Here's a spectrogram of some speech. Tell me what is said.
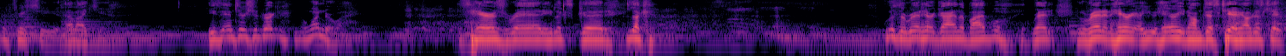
I appreciate you. I like you. He's the internship director? No wonder why. His hair is red. He looks good. Look. Who's the red hair guy in the Bible? Red, red and hairy. Are you hairy? No, I'm just kidding. I'm just kidding.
